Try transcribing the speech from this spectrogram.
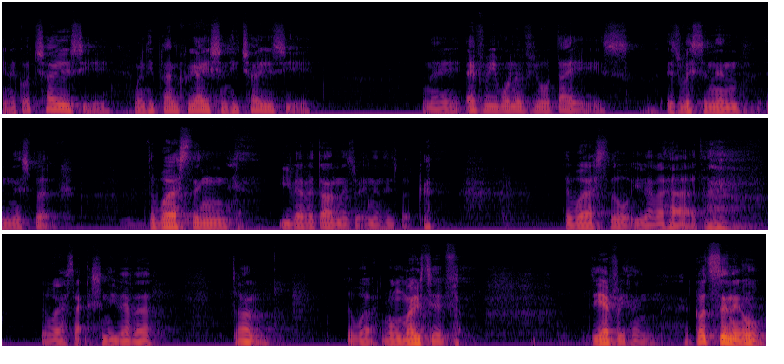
You know, God chose you. When He planned creation, He chose you. You know, every one of your days is written in, in this book. The worst thing you've ever done is written in His book. the worst thought you've ever had. the worst action you've ever done. The wor- wrong motive. the everything God's in it all.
